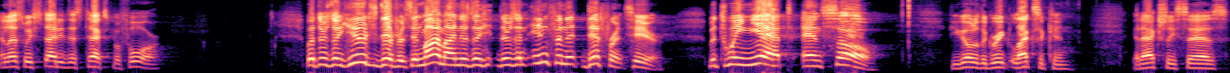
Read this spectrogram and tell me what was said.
unless we've studied this text before. But there's a huge difference. In my mind, there's, a, there's an infinite difference here between yet and so. If you go to the Greek lexicon, it actually says,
